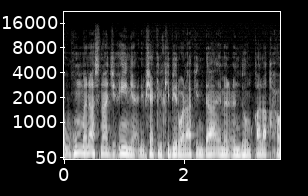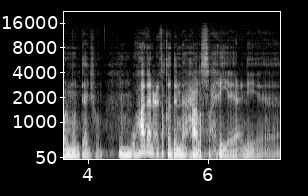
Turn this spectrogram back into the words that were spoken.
وهم ناس ناجحين يعني بشكل كبير ولكن دائما عندهم قلق حول منتجهم. وهذا أنا اعتقد إنها حالة صحية يعني آه،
